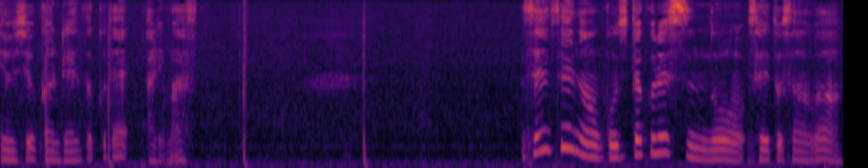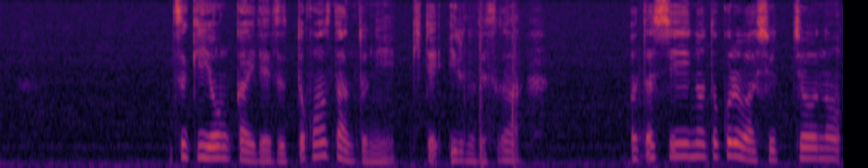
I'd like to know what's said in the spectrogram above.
4週間連続であります。先生のご自宅レッスンの生徒さんは月4回でずっとコンスタントに来ているのですが私のところは出張の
